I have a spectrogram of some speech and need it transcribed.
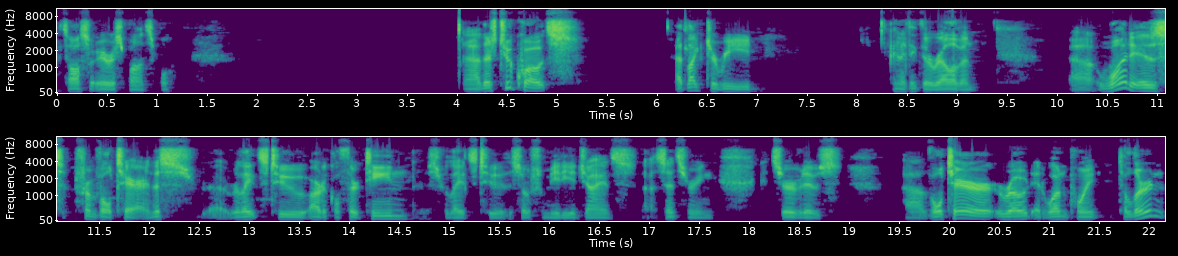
it's also irresponsible. Uh, there's two quotes I'd like to read, and I think they're relevant. Uh, one is from Voltaire, and this uh, relates to Article 13. This relates to the social media giants uh, censoring conservatives. Uh, Voltaire wrote at one point To learn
